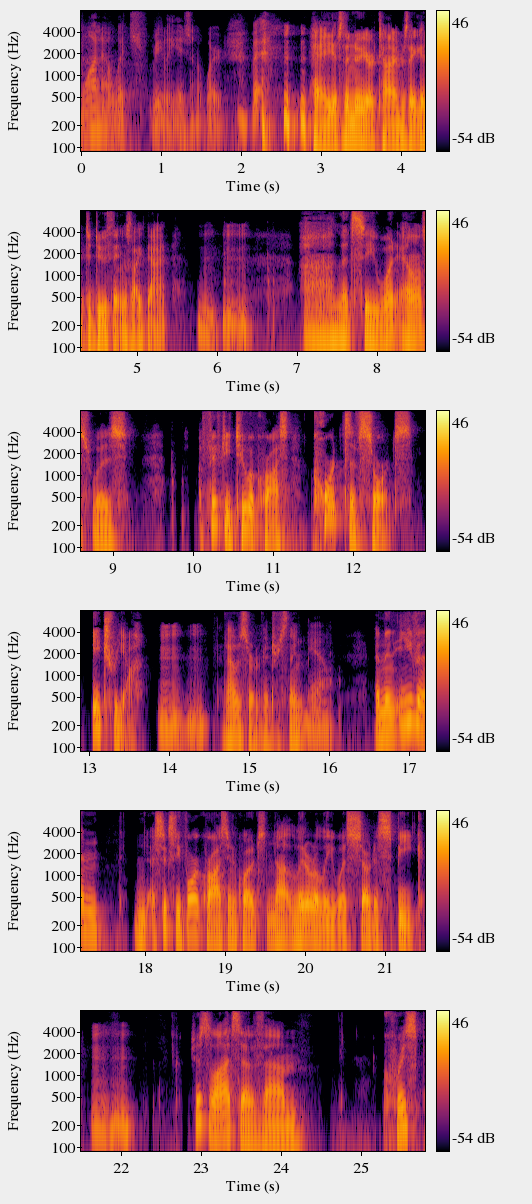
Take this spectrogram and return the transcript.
Wanna, which really isn't a word. But Hey, it's the New York Times. They get to do things like that. Uh, let's see. What else was 52 across? Courts of sorts. Atria. hmm That was sort of interesting. yeah. And then even 64 across, in quotes, not literally, was so to speak. hmm Just lots of um, crisp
